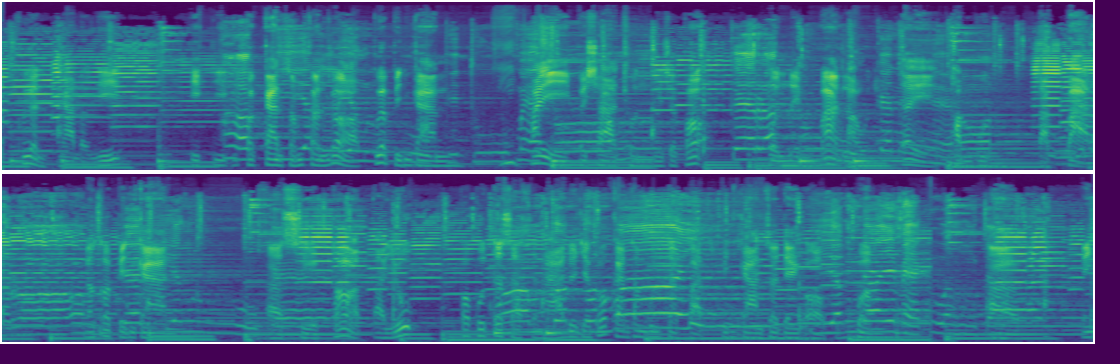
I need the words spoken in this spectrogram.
ขับเคลื่อนงานเหล่านี้ อีกอีกประการสำคัญก็เพื่อเป็นการให้ประชาชนโดยเฉพาะคนในหมู่บ้านเราเนี่ยได้ทำบุญตักบาตรแล้วก็เป็นการอ่าสืบทอดอายุพระพุทธศาสนาโดยเฉพาะการทำบุญตักบาตรเป็นการแสดงออกความอ่าเป็น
